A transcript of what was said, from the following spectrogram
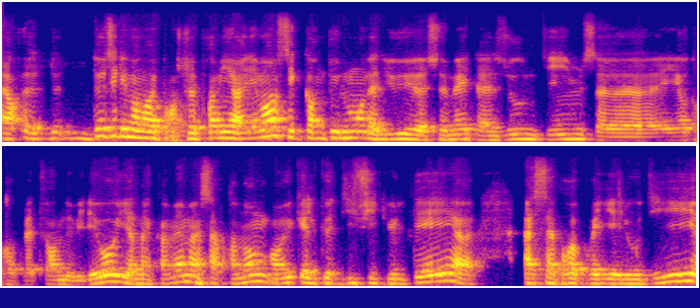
Alors, euh, deux éléments de réponse. Le premier élément, c'est que quand tout le monde a dû euh, se mettre à Zoom, Teams euh, et autres plateformes de vidéo, il y en a quand même un certain nombre qui ont eu quelques difficultés à s'approprier l'outil,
